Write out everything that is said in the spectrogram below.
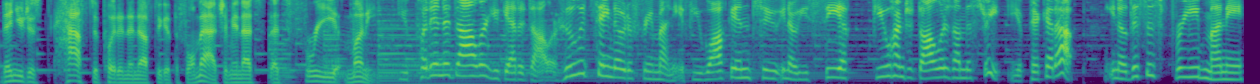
Then you just have to put in enough to get the full match. I mean, that's that's free money. You put in a dollar, you get a dollar. Who would say no to free money? If you walk into, you know, you see a few hundred dollars on the street, you pick it up. You know, this is free money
